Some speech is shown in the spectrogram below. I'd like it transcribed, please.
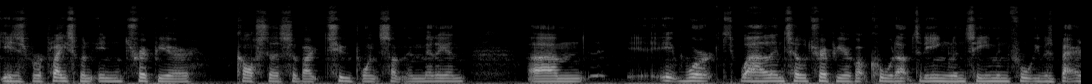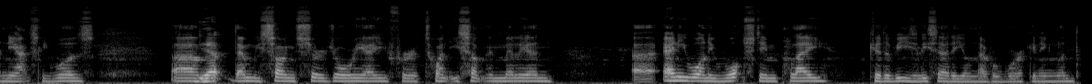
his replacement in Trippier cost us about two point something million. Um, it worked well until Trippier got called up to the England team and thought he was better than he actually was. Um, Yep. Then we signed Serge Aurier for twenty something million. Uh, anyone who watched him play could have easily said he'll never work in England.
